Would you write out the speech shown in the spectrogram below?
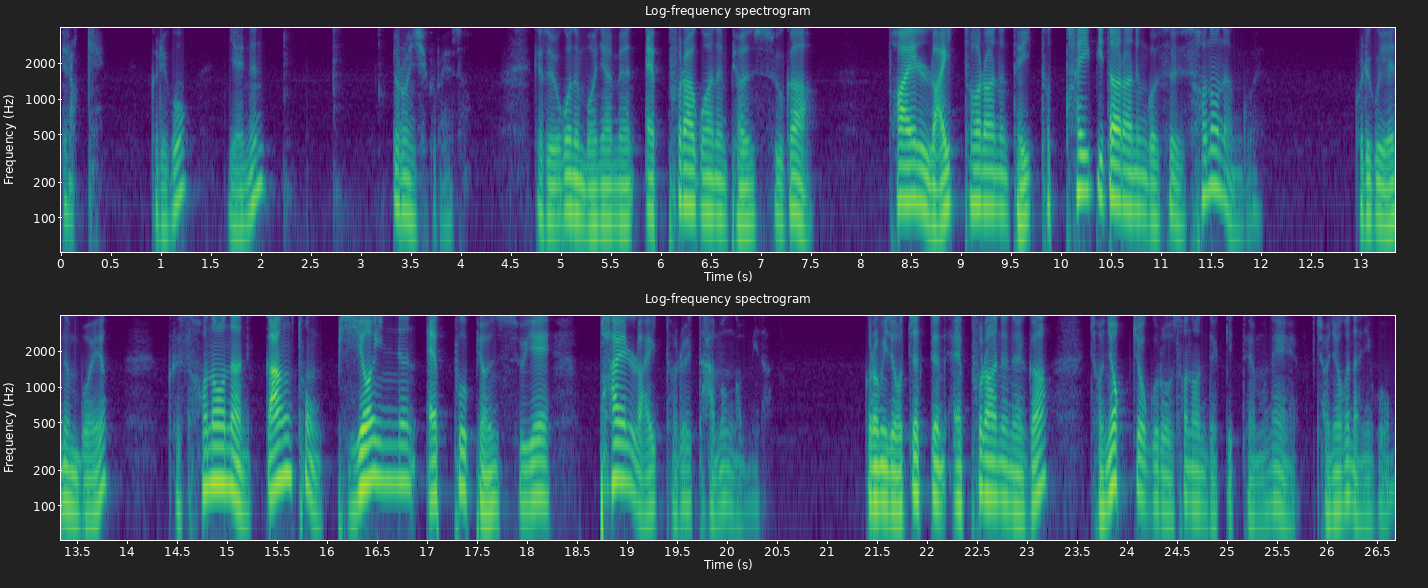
이렇게. 그리고 얘는 이런 식으로 해서. 그래서 이거는 뭐냐면 f라고 하는 변수가 FileWriter라는 데이터 타입이다라는 것을 선언한 거예요. 그리고 얘는 뭐예요? 그 선언한 깡통, 비어있는 f 변수의 FileWriter를 담은 겁니다 그럼 이제 어쨌든 f라는 애가 전역적으로 선언됐기 때문에 전역은 아니고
